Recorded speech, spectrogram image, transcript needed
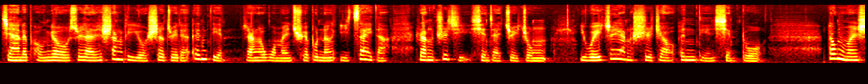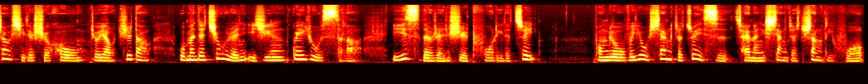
亲爱的朋友，虽然上帝有赦罪的恩典，然而我们却不能一再的让自己陷在罪中，以为这样是叫恩典显多。当我们受洗的时候，就要知道我们的旧人已经归入死了，已死的人是脱离了罪。朋友，唯有向着罪死，才能向着上帝活。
